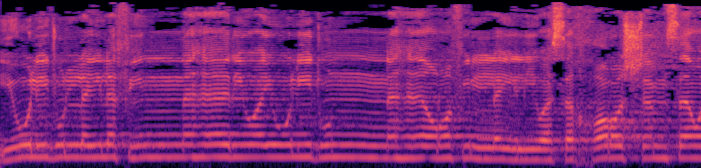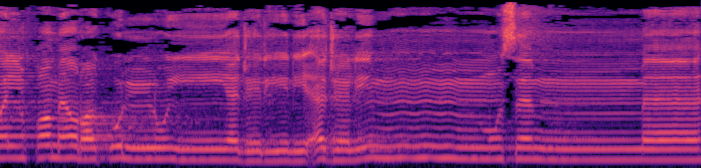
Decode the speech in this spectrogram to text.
يولج الليل في النهار ويولج النهار في الليل وسخر الشمس والقمر كل يجري لأجل مسمى.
